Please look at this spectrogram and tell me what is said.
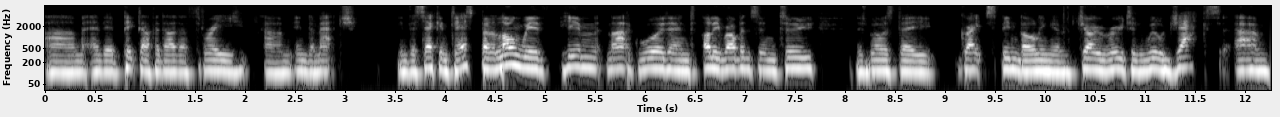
um, and then picked up another three um, in the match in the second test. But along with him, Mark Wood and Ollie Robinson too, as well as the great spin bowling of Joe Root and Will Jacks. Um,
